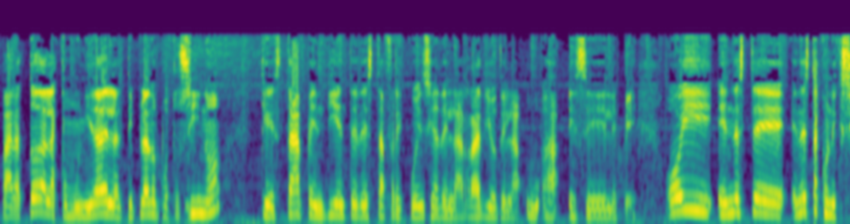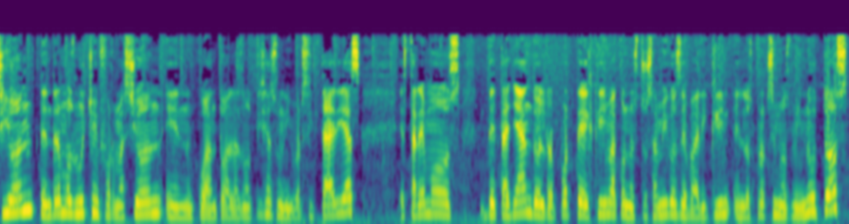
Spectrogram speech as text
para toda la comunidad del Altiplano Potosino que está pendiente de esta frecuencia de la radio de la UASLP. Hoy en este en esta conexión tendremos mucha información en cuanto a las noticias universitarias. Estaremos detallando el reporte del clima con nuestros amigos de Bariclim en los próximos minutos.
